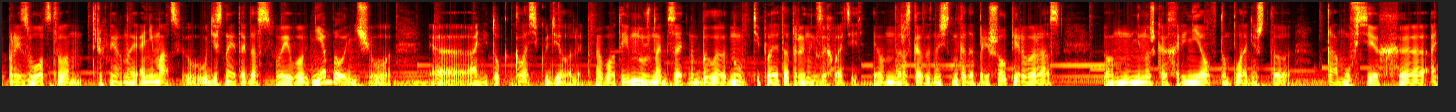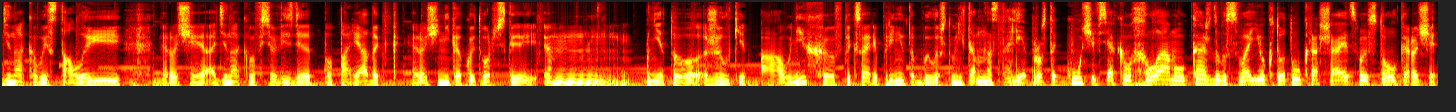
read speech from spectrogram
производством трехмерной анимации. У Диснея тогда своего не было ничего, э, они только классику делали. Вот, им нужно обязательно было, ну, типа, этот рынок захватить. И он рассказывает, значит, он когда пришел первый раз, он немножко охренел в том плане, что там у всех э, одинаковые столы, короче, одинаково все везде по- порядок, короче, никакой творческой эм, нету жилки. А у них в Пиксаре принято было, что у них там на столе просто куча всякого хлама, у каждого свое, кто-то украшает свой стол, короче,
